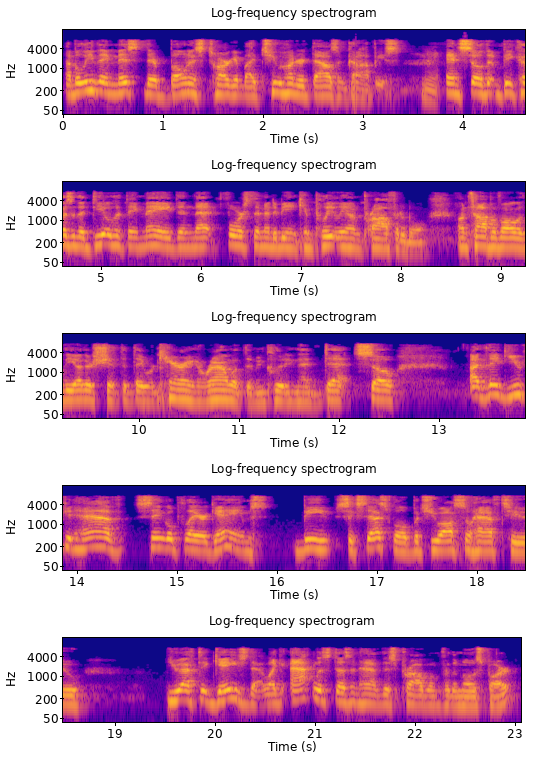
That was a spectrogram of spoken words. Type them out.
I believe they missed their bonus target by 200,000 copies. Hmm. And so that because of the deal that they made, then that forced them into being completely unprofitable on top of all of the other shit that they were carrying around with them, including that debt. So I think you can have single player games be successful, but you also have to you have to gauge that. Like Atlus doesn't have this problem for the most part.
